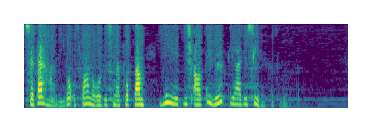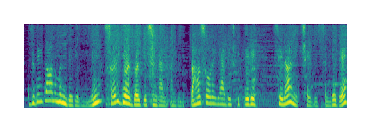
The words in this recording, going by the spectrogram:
sefer halinde Osmanlı ordusuna toplam 1076 yörük piyadesiyle katılıyordu. Zübeyde Hanım'ın dedelerinin Sarıgöl bölgesinden ayrılıp daha sonra yerleştikleri Selanik çevresinde de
